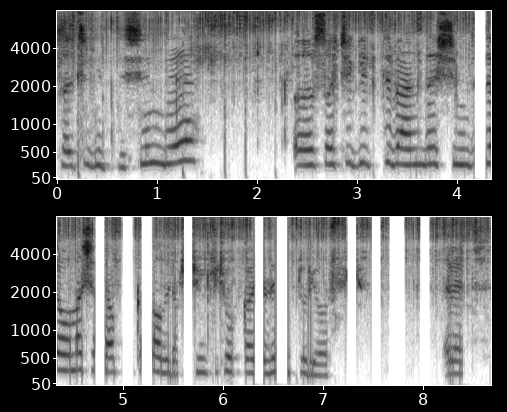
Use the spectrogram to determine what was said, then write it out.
Saçı gitti. Şimdi e, saçı gitti. Ben de şimdi ona şapka alacağım. Çünkü çok garip duruyor. Evet.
